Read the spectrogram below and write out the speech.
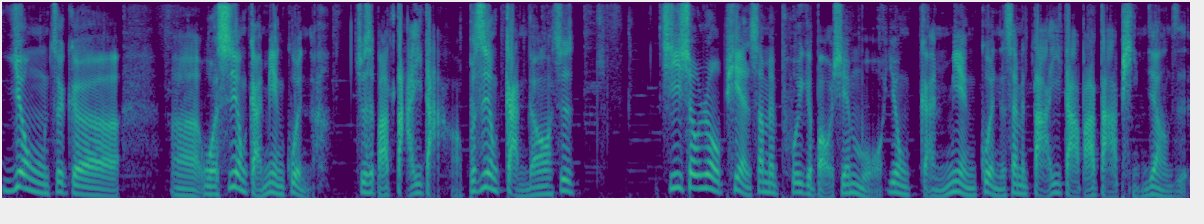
用这个呃，我是用擀面棍的。就是把它打一打啊，不是用擀的哦，是鸡胸肉片上面铺一个保鲜膜，用擀面棍的上面打一打，把它打平这样子。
